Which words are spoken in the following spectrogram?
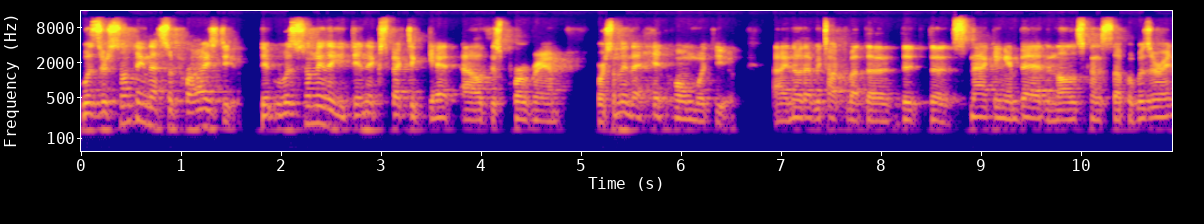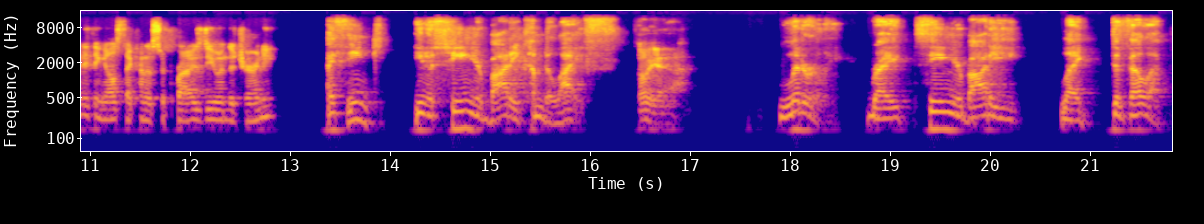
was there something that surprised you? It was something that you didn't expect to get out of this program, or something that hit home with you? I know that we talked about the, the the snacking in bed and all this kind of stuff, but was there anything else that kind of surprised you in the journey? I think you know seeing your body come to life. Oh yeah, literally, right? Seeing your body like develop,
